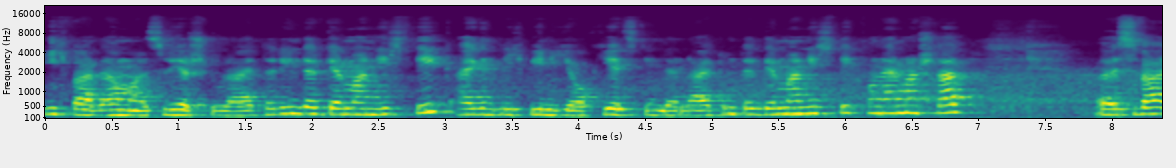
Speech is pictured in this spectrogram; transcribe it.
Ich war damals Lehrstuhlleiterin der Germanistik. Eigentlich bin ich auch jetzt in der Leitung der Germanistik von Hermannstadt. Es war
